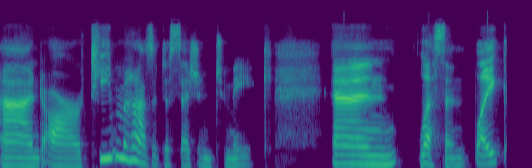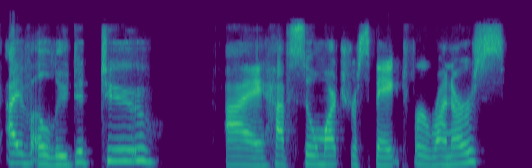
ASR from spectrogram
and our team has a decision to make. And listen, like I've alluded to, I have so much respect for runners.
